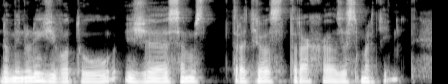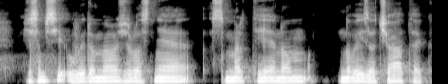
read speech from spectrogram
do minulých životů, že jsem ztratil strach ze smrti že jsem si uvědomil, že vlastně smrt je jenom nový začátek,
